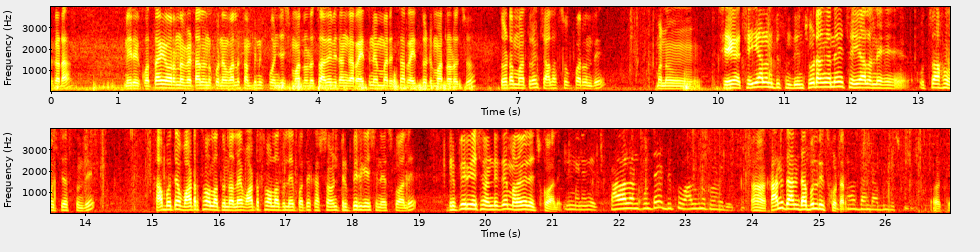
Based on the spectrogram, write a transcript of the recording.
అక్కడ. మీరు కొత్తగా ఎవరన్నా పెట్టాలనుకునే వాళ్ళు కంపెనీకి ఫోన్ చేసి మాట్లాడవచ్చు అదేవిధంగా రైతు నెంబర్ ఇస్తా రైతుతోటి మాట్లాడవచ్చు తోట మాత్రం చాలా సూపర్ ఉంది. మనం చేయ చేయాలనిపిస్తుంది. దీన్ని చూడంగానే చేయాలనే ఉత్సాహం వచ్చేస్తుంది. కాకపోతే వాటర్ సౌలత్ ఉండాలి. వాటర్ సౌలత్ లేకపోతే కష్టం. డ్రిప్ ఇరిగేషన్ వేసుకోవాలి. డ్రిప్ ఇరిగేషన్ అంటే మనమే తెచ్చుకోవాలి. మనమే. కావాలనుకుంటే డ్రిప్ వాళ్ళు కూడా ప్రొవైడ్ చేస్తారు. ఆ, కానీ దాని డబ్బులు తీసుకుంటారు. దాని డబ్బులు తీసుకుంటారు. ఓకే.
